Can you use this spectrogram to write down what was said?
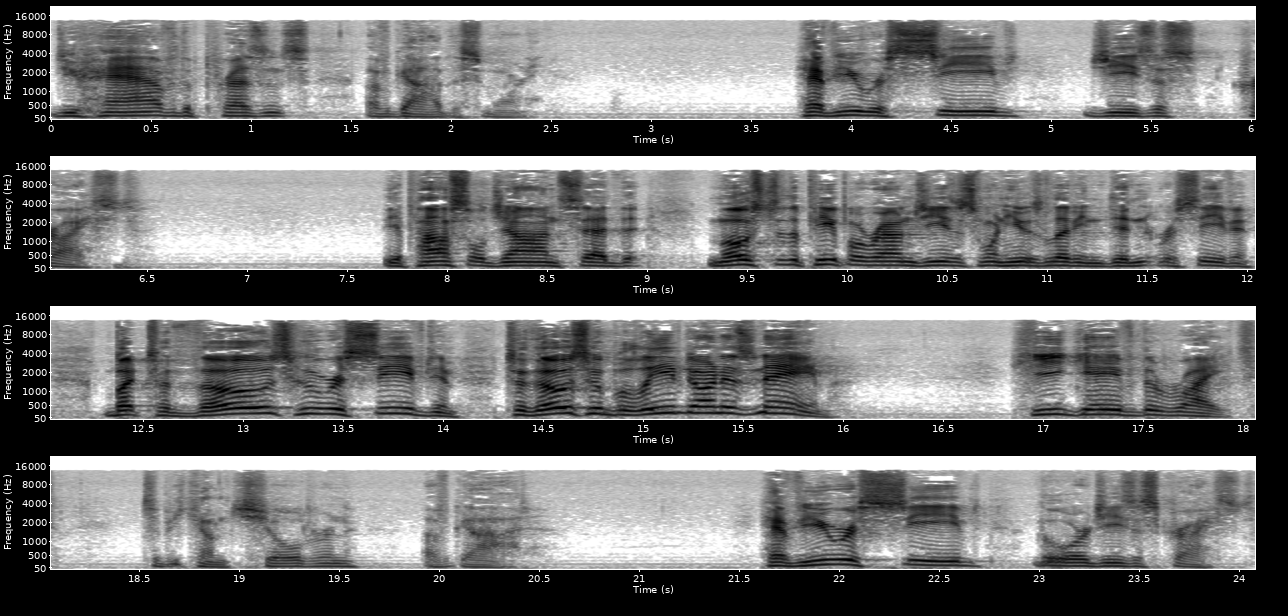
Do you have the presence of God this morning? Have you received Jesus Christ? The Apostle John said that most of the people around Jesus when he was living didn't receive him. But to those who received him, to those who believed on his name, he gave the right to become children of God. Have you received the Lord Jesus Christ?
